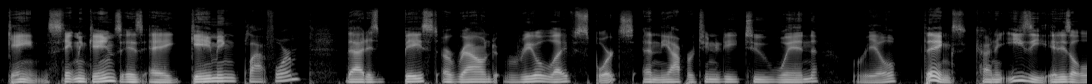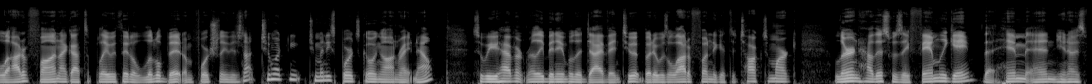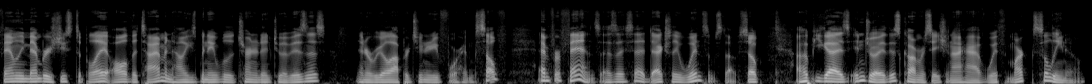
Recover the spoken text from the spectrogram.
Games. Statement Games is a gaming platform that is based around real life sports and the opportunity to win real things. Kind of easy. It is a lot of fun. I got to play with it a little bit. Unfortunately, there's not too much too many sports going on right now, so we haven't really been able to dive into it. But it was a lot of fun to get to talk to Marc, learn how this was a family game that him and you know his family members used to play all the time, and how he's been able to turn it into a business and a real opportunity for himself and for fans, as I said, to actually win some stuff. So I hope you guys enjoy this conversation I have with Marc Saulino.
